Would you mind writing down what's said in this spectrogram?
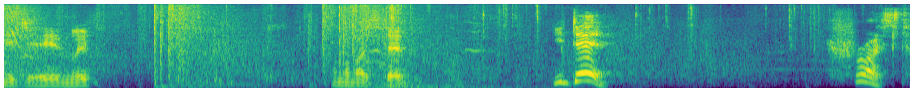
Need to hear him live. I'm almost dead. You dead? Christ.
